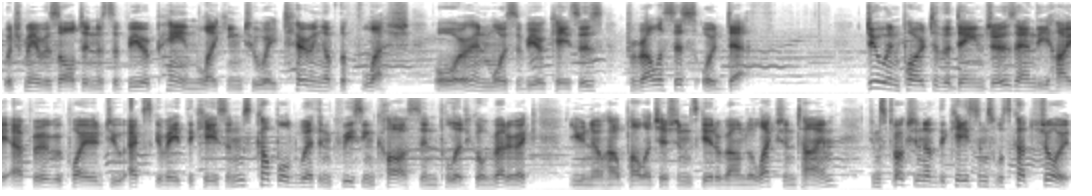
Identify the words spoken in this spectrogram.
which may result in a severe pain liking to a tearing of the flesh, or, in more severe cases, paralysis or death. Due in part to the dangers and the high effort required to excavate the caissons, coupled with increasing costs in political rhetoric, you know how politicians get around election time, construction of the caissons was cut short.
